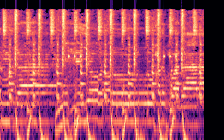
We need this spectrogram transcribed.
घंटा में यो तो हर बाराती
